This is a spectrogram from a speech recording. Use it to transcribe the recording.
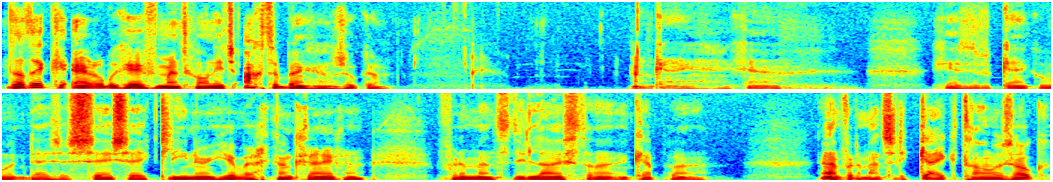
dat ik er op een gegeven moment gewoon iets achter ben gaan zoeken. Oké, ik ga, even kijken hoe ik deze CC cleaner hier weg kan krijgen. Voor de mensen die luisteren. Ik heb, uh, ja, voor de mensen die kijken trouwens ook.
